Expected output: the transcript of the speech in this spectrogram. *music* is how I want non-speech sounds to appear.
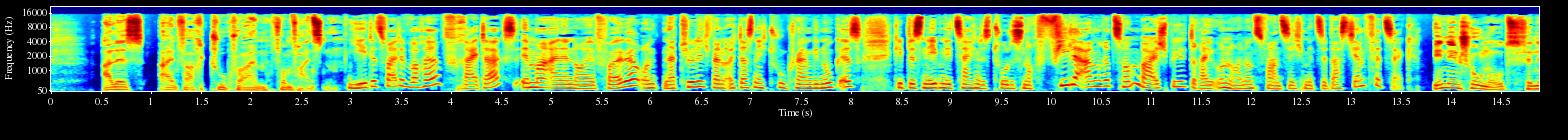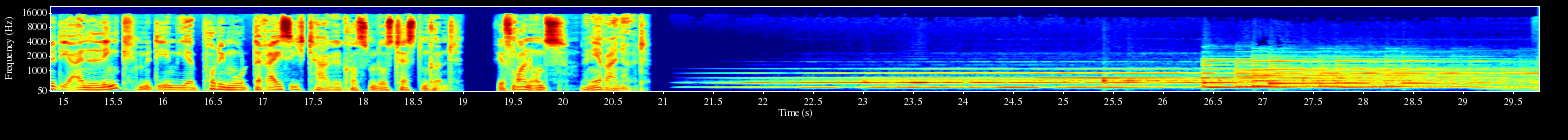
Alles einfach True Crime vom Feinsten. Jede zweite Woche, freitags, immer eine neue Folge. Und natürlich, wenn euch das nicht True Crime genug ist, gibt es neben die Zeichen des Todes noch viele andere, zum Beispiel 3.29 Uhr mit Sebastian Fitzek. In den Shownotes findet ihr einen Link, mit dem ihr Podimo 30 Tage kostenlos testen könnt. Wir freuen uns, wenn ihr reinhört.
